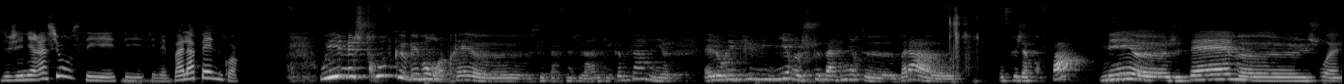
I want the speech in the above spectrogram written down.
de génération. C'est c'est- c'est même pas la peine, quoi. Oui, mais je trouve que, mais bon, après, euh, c'est le personnage de la reine qui est comme ça, mais euh, elle aurait pu lui dire, je peux pas venir te, voilà, euh, parce que j'approuve pas, mais euh, je t'aime. je Ouais.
